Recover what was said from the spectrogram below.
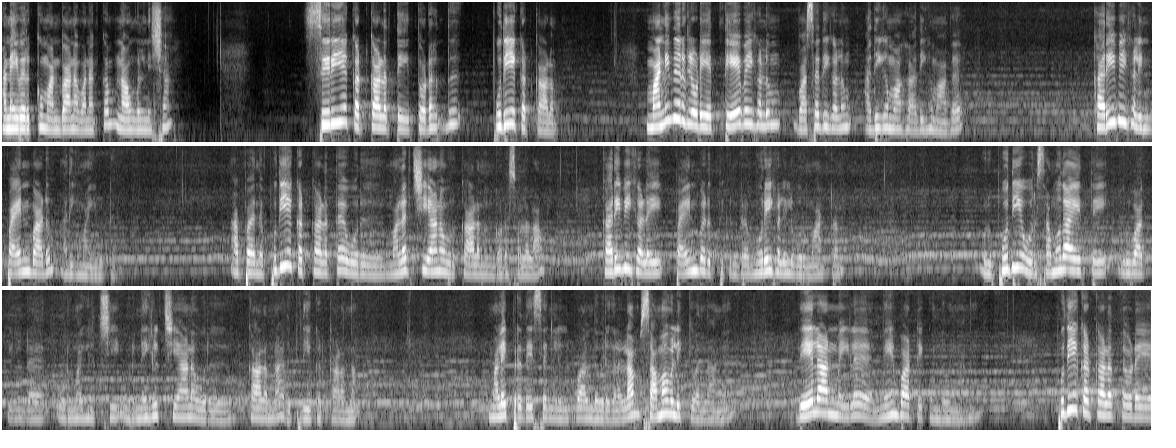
அனைவருக்கும் அன்பான வணக்கம். நான் உங்கள் நிஷா. சிறிய கற்காலத்தை தொடர்ந்து புதிய கற்காலம். மனிதர்களுடைய தேவைகளும் வசதிகளும் அதிகமாக அதிகமாக கருவிகளின் பயன்பாடும் அதிகமாகிவிட்டது. அப்போ இந்த புதிய கற்காலத்தை ஒரு மலர்ச்சியான ஒரு காலம்னு கூட சொல்லலாம். கருவிகளை பயன்படுத்துகின்ற முறைகளில் ஒரு மாற்றம். ஒரு புதிய ஒரு சமுதாயத்தை உருவாக்குகின்ற ஒரு மகிழ்ச்சி ஒரு நெகிழ்ச்சியான ஒரு காலம்னா அது புதிய கற்காலம் தான் மலைப்பிரதேசங்களில் வாழ்ந்தவர்களெல்லாம் சமவெளிக்கு வந்தாங்க. வேளாண்மையில் மேம்பாட்டை கொண்டு வந்தாங்க. புதிய கற்காலத்தோடைய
